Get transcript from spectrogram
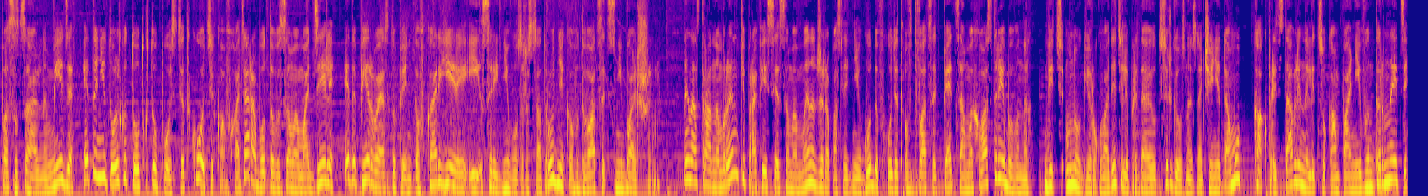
по социальным медиа – это не только тот, кто постит котиков, хотя работа в СММ-отделе – это первая ступенька в карьере и средний возраст сотрудников 20 с небольшим. На иностранном рынке профессия SMM-менеджера последние годы входит в 25 самых востребованных, ведь многие руководители придают серьезное значение тому, как представлено лицо компании в интернете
